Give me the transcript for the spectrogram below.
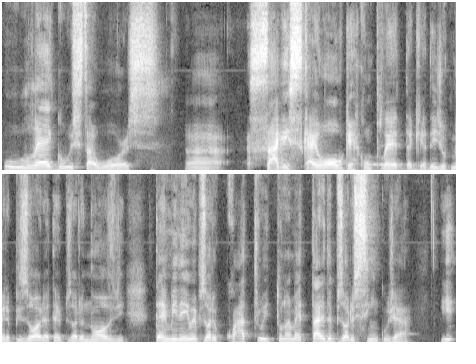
o Lego Star Wars, a saga Skywalker completa, que é desde o primeiro episódio até o episódio 9. Terminei o episódio 4 e tô na metade do episódio 5 já. E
